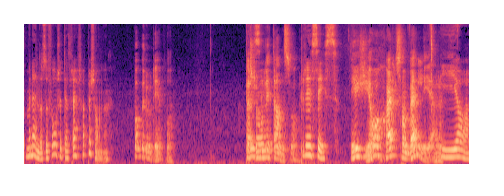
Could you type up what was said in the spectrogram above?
Men ändå så fortsätter jag träffa personen. Vad beror det på? Personligt ansvar. Precis. Det är ju jag själv som väljer. Ja.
